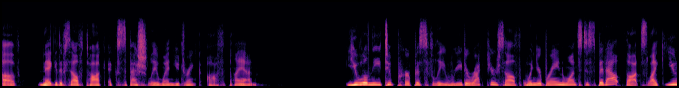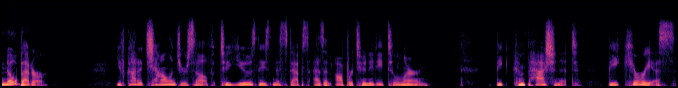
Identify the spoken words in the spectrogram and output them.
of negative self talk, especially when you drink off plan. You will need to purposefully redirect yourself when your brain wants to spit out thoughts like you know better. You've got to challenge yourself to use these missteps as an opportunity to learn. Be compassionate, be curious,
